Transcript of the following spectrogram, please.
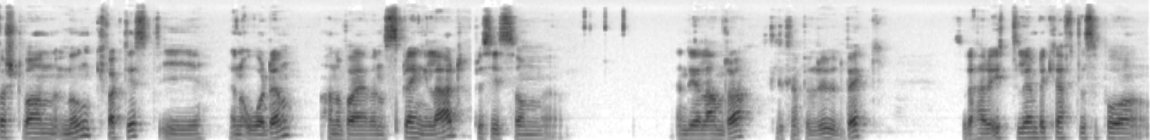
Först var han munk faktiskt i en orden. Han var även spränglärd, precis som en del andra, till exempel Rudbeck. Så det här är ytterligare en bekräftelse på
